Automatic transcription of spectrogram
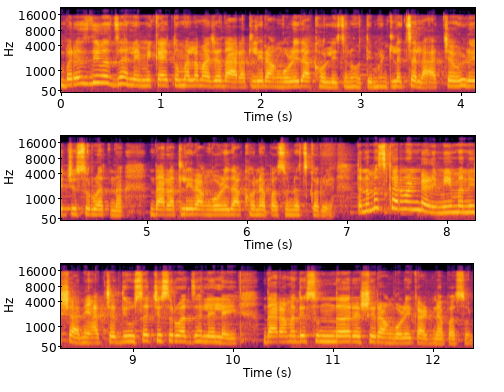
बरेच दिवस झाले मी काय तुम्हाला माझ्या दारातली रांगोळी दाखवलीच नव्हती. म्हटलं चला आजच्या व्हिडिओची सुरुवात ना दारातली रांगोळी दाखवण्यापासूनच करूया. तर नमस्कार मंडळी मी मनीषा आणि आजच्या दिवसाची सुरुवात झालेली आहे दारामध्ये सुंदर अशी रांगोळी काढण्यापासून.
